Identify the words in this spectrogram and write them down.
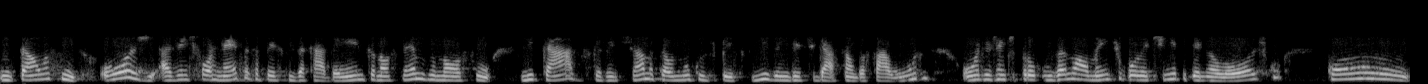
Então, assim, hoje a gente fornece essa pesquisa acadêmica, nós temos o nosso NICAS, que a gente chama, que é o Núcleo de Pesquisa e Investigação da Saúde, onde a gente produz anualmente o boletim epidemiológico com,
